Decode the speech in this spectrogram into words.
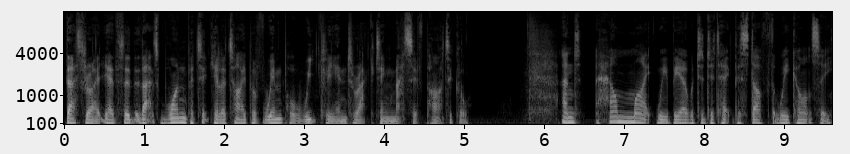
That's right, yeah. So that's one particular type of WIMP or weakly interacting massive particle. And how might we be able to detect this stuff that we can't see?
